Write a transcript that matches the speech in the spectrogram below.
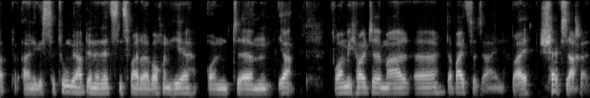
habe einiges zu tun gehabt in den letzten zwei, drei Wochen hier und ähm, ja, freue mich heute mal äh, dabei zu sein bei Chefsache.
